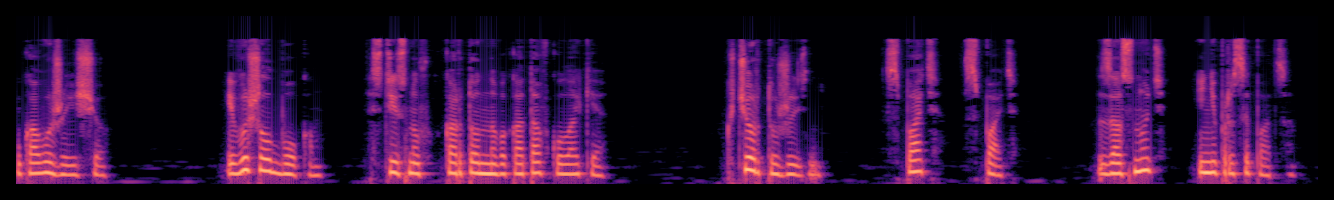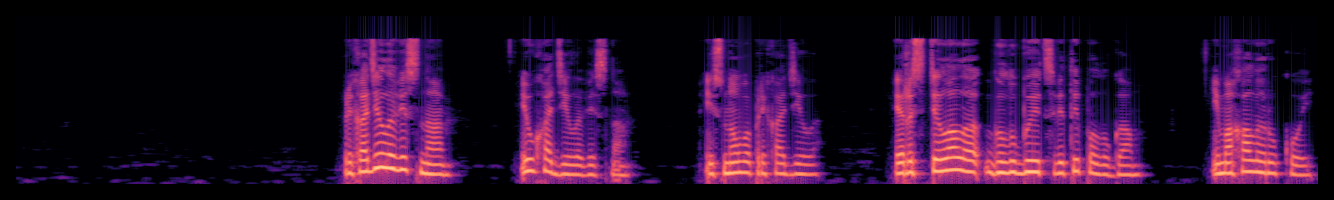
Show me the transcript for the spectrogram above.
У кого же еще? И вышел боком, стиснув картонного кота в кулаке. К черту жизнь! Спать, спать. Заснуть и не просыпаться. Приходила весна, и уходила весна, и снова приходила и расстилала голубые цветы по лугам, и махала рукой,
